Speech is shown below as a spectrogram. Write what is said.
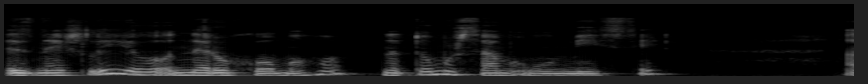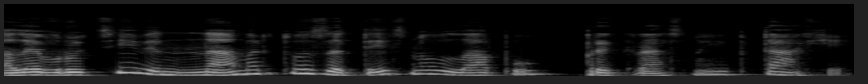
знайшли його нерухомого на тому ж самому місці, але в руці він намертво затиснув лапу прекрасної птахи,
